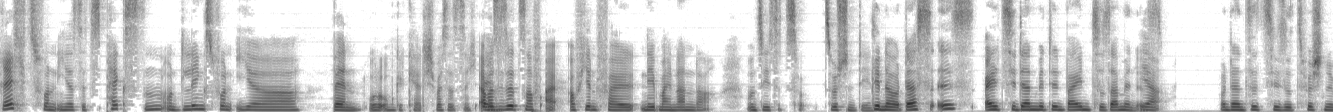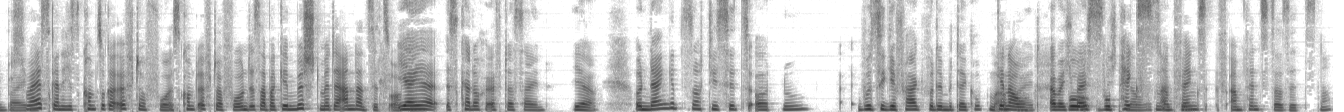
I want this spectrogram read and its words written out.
rechts von ihr sitzt Paxton und links von ihr Ben oder umgekehrt, ich weiß jetzt nicht. Aber Ben. sie sitzen auf, auf jeden Fall nebeneinander und sie sitzt zwischen denen. Genau, das ist, als sie dann mit den beiden zusammen ist. Ja. Und dann sitzt sie so zwischen den beiden. Ich weiß gar nicht, es kommt sogar öfter vor. Es kommt öfter vor und ist aber gemischt mit der anderen Sitzordnung. Ja, ja, es kann auch öfter sein. Ja. Und dann gibt's noch die Sitzordnung, wo sie gefragt wurde mit der Gruppenarbeit. Genau, Aber ich wo, weiß wo nicht genau, Paxton was am, Fengs, am Fenster sitzt, ne?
